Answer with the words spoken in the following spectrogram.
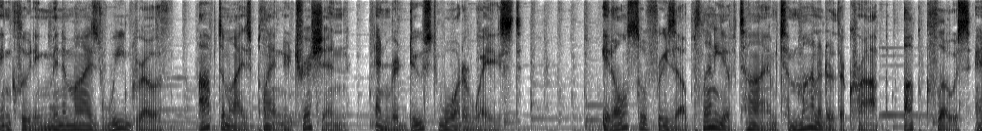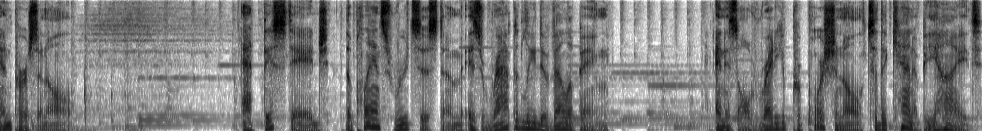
including minimized weed growth optimize plant nutrition, and reduced water waste. It also frees up plenty of time to monitor the crop up close and personal. At this stage, the plant's root system is rapidly developing and is already proportional to the canopy height.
